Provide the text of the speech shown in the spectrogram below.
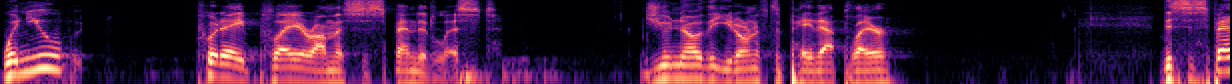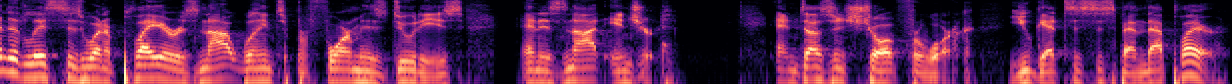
When you put a player on the suspended list, do you know that you don't have to pay that player? The suspended list is when a player is not willing to perform his duties and is not injured and doesn't show up for work. You get to suspend that player.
